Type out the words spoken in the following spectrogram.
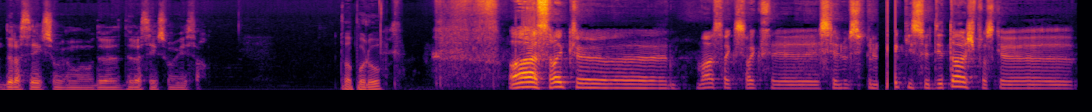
de la sélection de, de la sélection USA. Toi, Polo Ah, c'est vrai que moi, c'est vrai que c'est c'est le, mec qui se détache parce que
